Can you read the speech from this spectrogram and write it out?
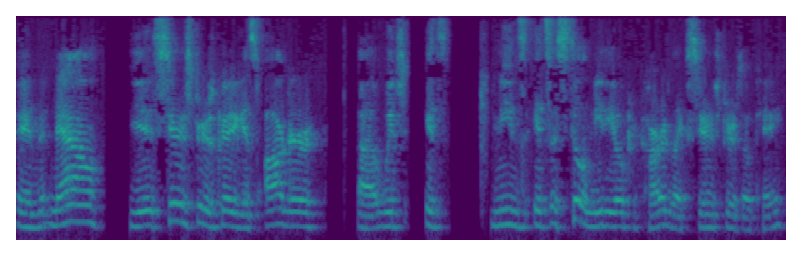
And now, yeah, Searing Spear is great against Augur. uh, which it's means it's a, still a mediocre card. Like Searing Spear is okay,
